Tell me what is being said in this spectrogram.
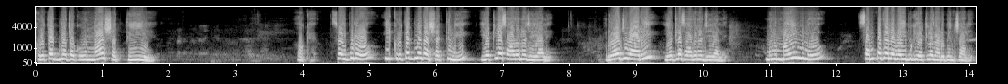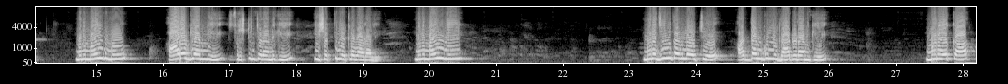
కృతజ్ఞతకు ఉన్న శక్తి. ఓకే. సో ఇప్పుడు ఈ కృతజ్ఞత శక్తిని ఎట్లా సాధన చేయాలి? రోజువారీ ఎట్లా సాధన చేయాలి? మన మైండ్ను సంపదల వైపుకి ఎట్లా నడిపించాలి? మన మైండ్ను ఆరోగ్యాన్ని సృష్టించడానికి ఈ శక్తిని ఎట్లా వాడాలి? మన మైండ్ని మన జీవితంలో వచ్చే అడ్డంకుల్ని దాటడానికి మన యొక్క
